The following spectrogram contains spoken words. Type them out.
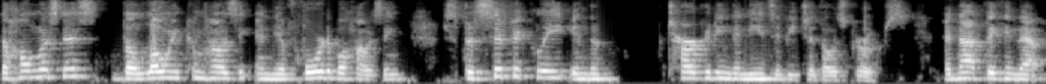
the homelessness, the low income housing, and the affordable housing specifically in the targeting the needs of each of those groups and not thinking that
